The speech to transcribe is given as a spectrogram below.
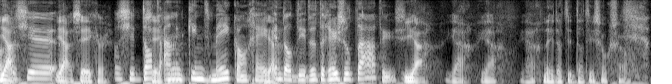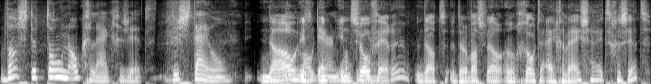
Ja. Als je, Ja, zeker. als je dat Zeker. aan een kind mee kan geven Ja. en dat dit het resultaat is. Ja, ja, ja, ja. Nee, dat, dat is ook zo. Was de toon ook gelijk gezet? De stijl? Nou, in in, modern in, in zoverre dat er was wel een grote eigenwijsheid gezet.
